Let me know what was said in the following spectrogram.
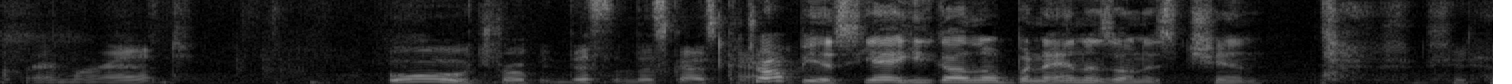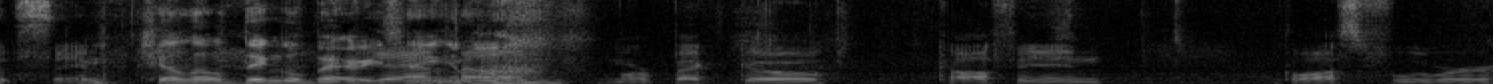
Cramorant. Ooh, trophy. This this guy's kind of Tropius, yeah, he got little bananas on his chin. same. She had little dingleberries hanging Yanma, on. Morpeko, Koffing, Gloss Fluor,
